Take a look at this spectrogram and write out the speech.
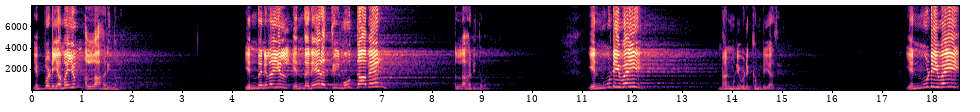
எப்படி அமையும்? அல்லாஹ் அறிந்தவன். எந்த நிலையில் எந்த நேரத்தில் மூத்தாவேன்? அல்லாஹ் அறிந்தவன். என் முடிவை நான் முடிவெடுக்க முடியாது. என் முடிவை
